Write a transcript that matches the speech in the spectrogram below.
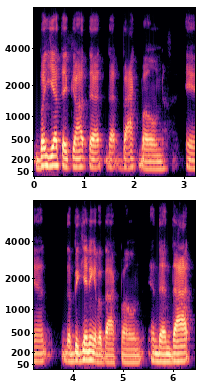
but yet they've got that that backbone and the beginning of a backbone, and then that,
